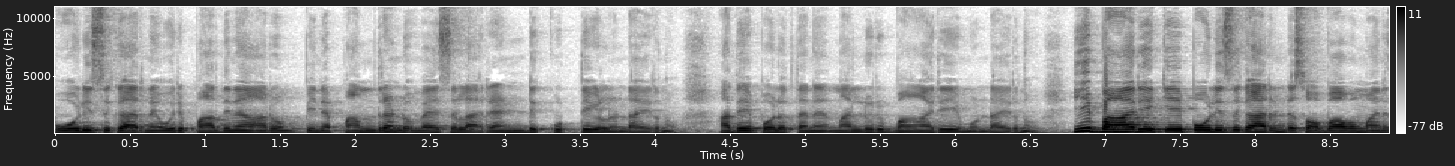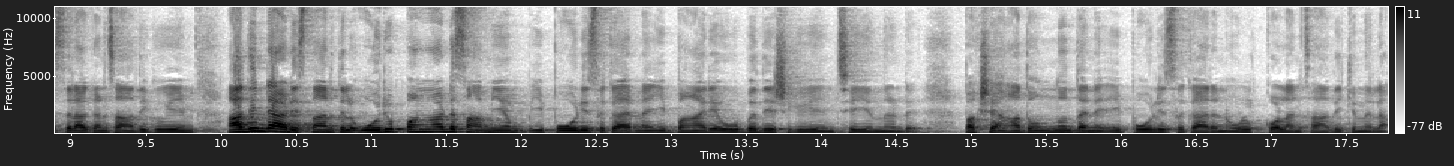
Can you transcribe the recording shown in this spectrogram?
പോലീസുകാരനെ ഒരു പതിനാറും പിന്നെ പന്ത്രണ്ടും വയസ്സുള്ള രണ്ട് കുട്ടികളുണ്ടായിരുന്നു. അതേപോലെ തന്നെ നല്ലൊരു ഭാര്യയും ഉണ്ടായിരുന്നു. ഈ ഭാര്യയ്ക്ക് പോലീസുകാരന്റെ സ്വഭാവം മനസ്സിലാക്കാൻ സാധിക്കുകയും അതിന്റെ അടിസ്ഥാനത്തിൽ ഒരുപാട് സമയം ഈ പോലീസുകാരനെ ഈ ഭാര്യ ഉപദേശിക്കുകയും ചെയ്യുന്നുണ്ട്. പക്ഷേ അതൊന്നും തന്നെ ഈ പോലീസുകാരൻ ഉൾക്കൊള്ളാൻ സാധിക്കുന്നില്ല.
